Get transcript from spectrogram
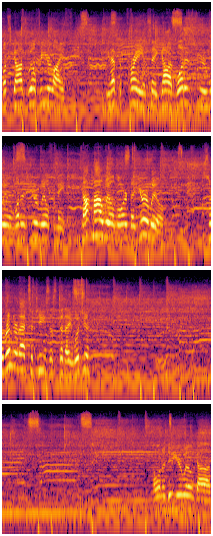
What's God's will for your life? You have to pray and say, God, what is your will? What is your will for me? Not my will, Lord, but your will. Surrender that to Jesus today, would you? I want to do your will, God.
